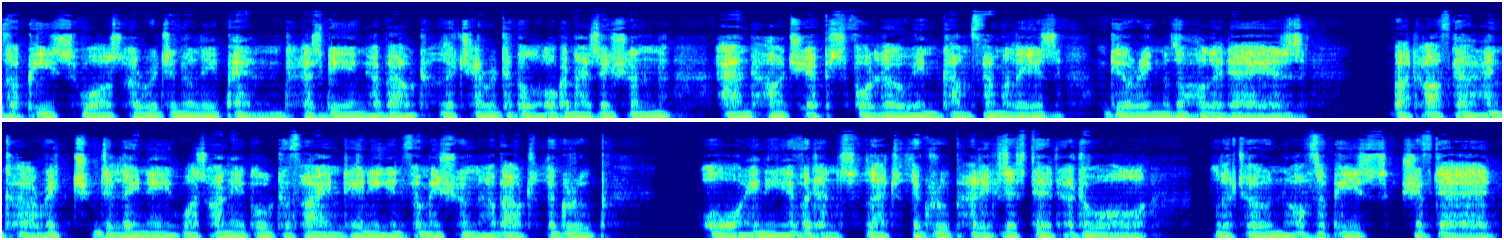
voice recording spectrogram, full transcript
The piece was originally penned as being about the charitable organization and hardships for low-income families during the holidays, but after anchor Rich Delaney was unable to find any information about the group, or any evidence that the group had existed at all, the tone of the piece shifted.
